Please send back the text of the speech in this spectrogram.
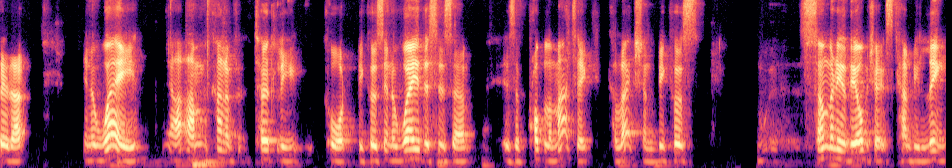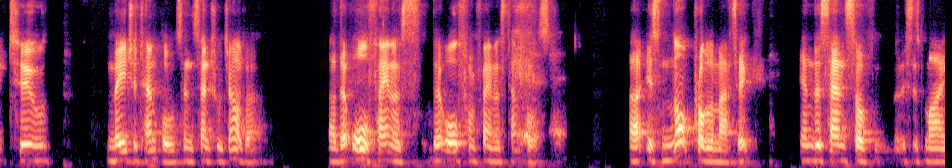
say that in a way, I'm kind of totally caught because in a way this is a is a problematic collection because so many of the objects can be linked to major temples in central Java. Uh, they're all famous, they're all from famous temples. Uh, it's not problematic in the sense of, this is my,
